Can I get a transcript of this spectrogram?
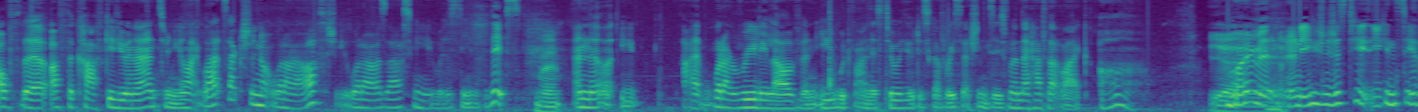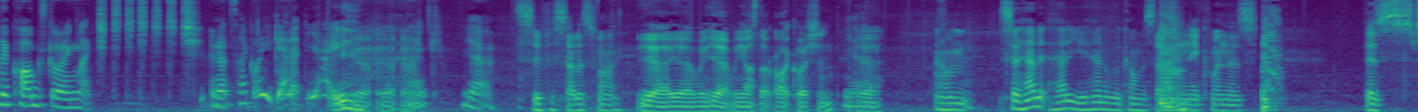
off the off the cuff give you an answer and you're like, well, that's actually not what I asked you. What I was asking you was you know this. Right. And the, you, I, what I really love, and you would find this too with your discovery sessions, is when they have that like oh Yeah. moment, Yeah. and you can just hear, you can see the cogs going like, and it's like oh you get it, yay! Yeah, yeah, yeah. Like yeah, Super satisfying. yeah, yeah. When yeah, when you ask that right question. Yeah. Yeah. Um, so how do how do you handle the conversation, Nick, when there's there's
